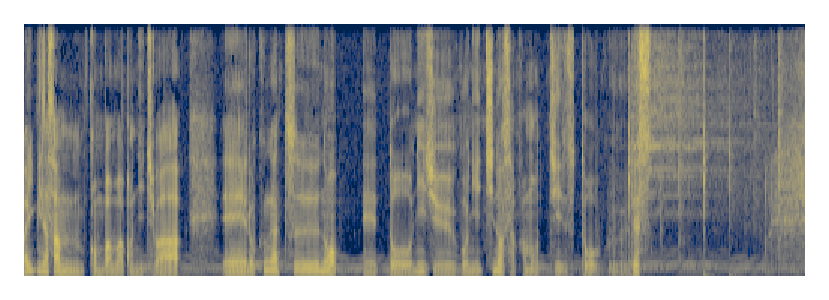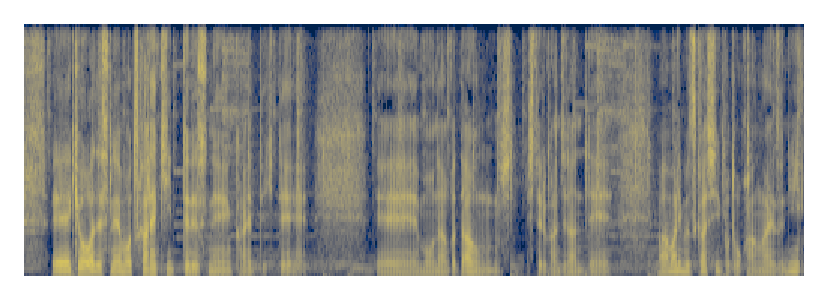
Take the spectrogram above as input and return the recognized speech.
はい、皆さん、こんばんは、こんにちは。えー、6月の、えー、と25日の坂本チーズトークです。えー、今日はですね、もう疲れ切ってですね、帰ってきて、えー、もうなんかダウンしてる感じなんで、まあ、あまり難しいことを考えずに、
